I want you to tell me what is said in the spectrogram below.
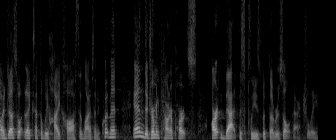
uh, it does so at acceptably high cost in lives and equipment, and the German counterparts aren't that displeased with the result, actually.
